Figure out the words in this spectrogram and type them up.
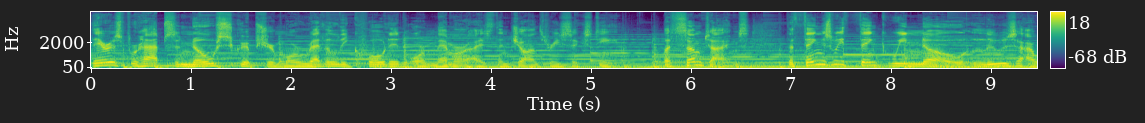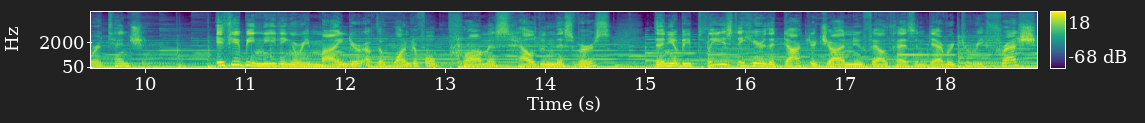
There is perhaps no scripture more readily quoted or memorized than John 3:16. But sometimes the things we think we know lose our attention. If you be needing a reminder of the wonderful promise held in this verse, then you'll be pleased to hear that Dr. John Neufeld has endeavored to refresh,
